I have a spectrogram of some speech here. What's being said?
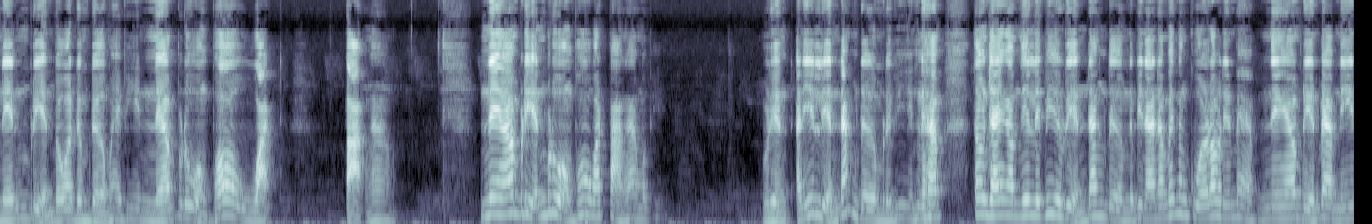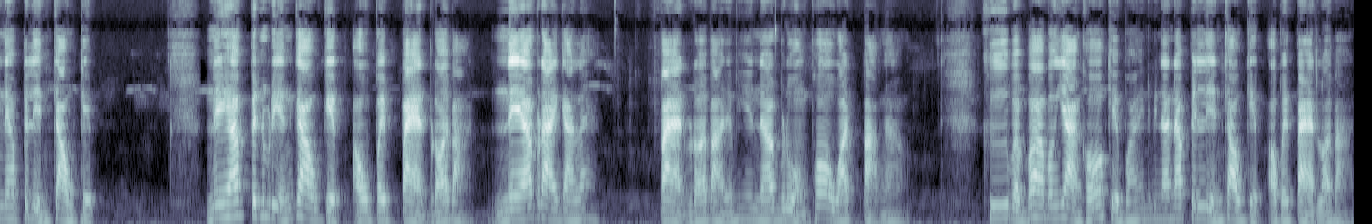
เน้นเหรียญแปลว่าเดิมๆให้พี่นะครับหลวงพ่อวัดปากงามนะครับเหรียญหลวงพ่อวัดปากงามครับพี่เหรียญอันนี้เหรียญดั้งเดิมเลยพี่นะครับ ต้องใช้คำนี้เลยพี่เหรียญดั้งเดิมนะพี่นะนะไม่ต้องกลัวเราเหรียญแบบนะครับเหรียญแบบนี้นะครับเป็นเหรียญเก่าเก็บนะครับเป็นเหรียญเก่าเก็บเอาไปแปดร้อยบาทนะครับรายการแรกแปดร้อยบาทนะพี่นะครับหลวงพ่อวัดปากงาม คือแบบว่าบางอย่างเขาก็เก็บไว้นะพี่นะนับเป็นเหรียญเก่าเก็บเอาไปแปดร้อยบาท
